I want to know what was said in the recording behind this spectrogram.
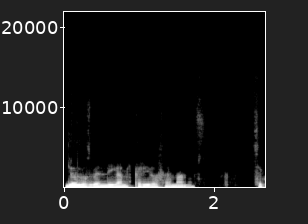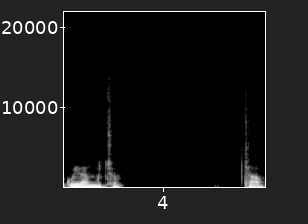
Dios los bendiga, mis queridos hermanos. Se cuidan mucho. Chao.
